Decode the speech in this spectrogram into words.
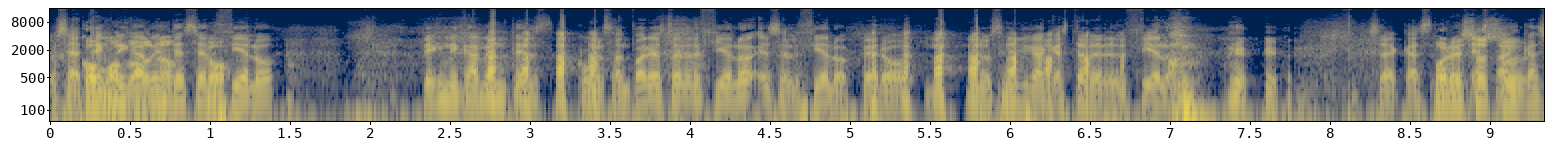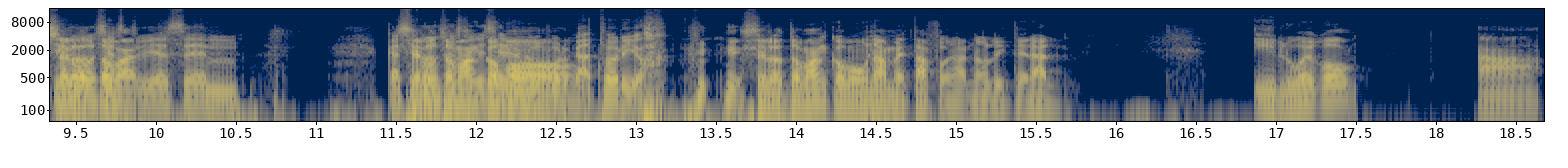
o sea, técnicamente es el cielo. Técnicamente, como el santuario está en el cielo, es el cielo, pero no significa que estén en el cielo. o sea, casi, Por eso están casi como si estuviesen se lo toman como un purgatorio. se lo toman como una metáfora, no literal. Y luego, ah,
